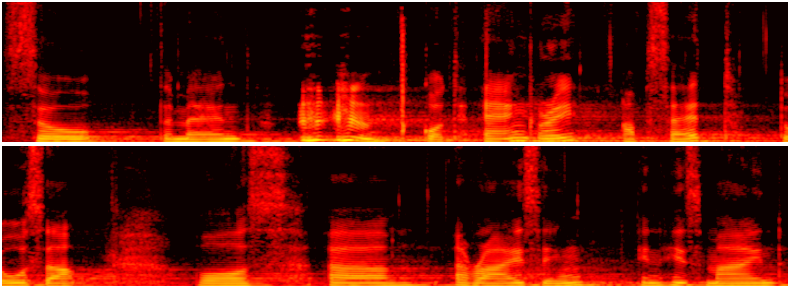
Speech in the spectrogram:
So the man got angry, upset, dosa was um, arising in his mind.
